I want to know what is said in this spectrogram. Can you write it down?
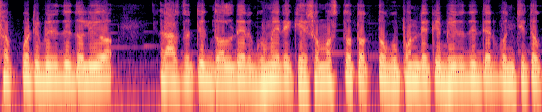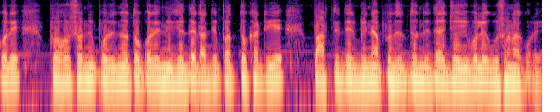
সবকটি বিরোধী দলীয় রাজনৈতিক দলদের ঘুমে রেখে সমস্ত তত্ত্ব গোপন রেখে বিরোধীদের বঞ্চিত করে প্রহসনে পরিণত করে নিজেদের আধিপত্য খাটিয়ে প্রার্থীদের বিনা প্রতিদ্বন্দ্বিতায় জয়ী বলে ঘোষণা করে।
